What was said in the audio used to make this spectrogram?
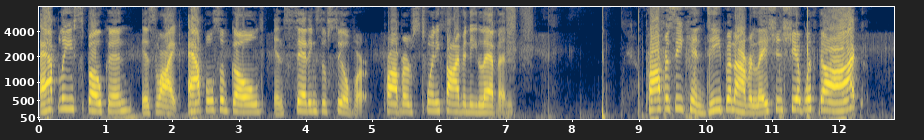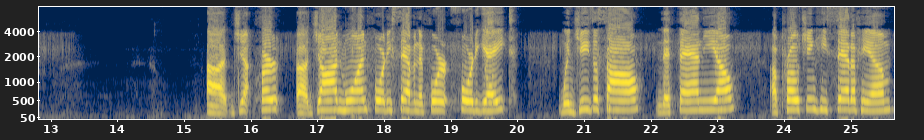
Aptly spoken is like apples of gold in settings of silver. Proverbs 25 and 11. Prophecy can deepen our relationship with God uh, uh, John 1 47 and 48. When Jesus saw Nathanael approaching, he said of him,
